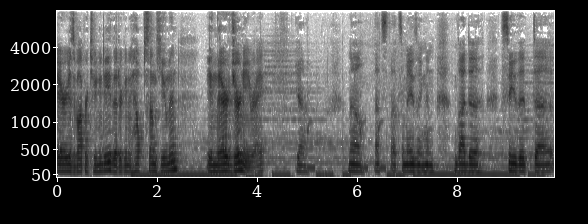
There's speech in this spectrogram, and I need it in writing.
areas of opportunity that are going to help some human in their journey, right? Yeah. no, that's that's amazing, and I'm glad to see that uh,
